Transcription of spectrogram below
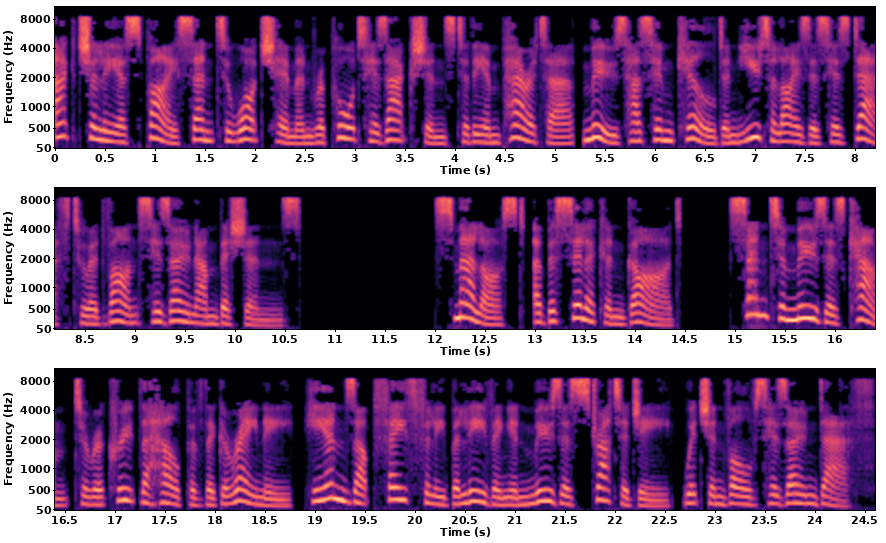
actually a spy sent to watch him and report his actions to the Imperator. Muz has him killed and utilizes his death to advance his own ambitions. Smelost, a Basilican guard, Sent to Musa's camp to recruit the help of the Gorayni, he ends up faithfully believing in Musa's strategy, which involves his own death.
